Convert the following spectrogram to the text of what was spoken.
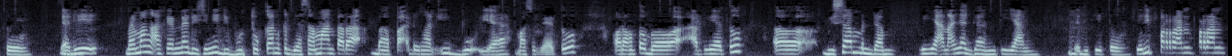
tuh jadi hmm. memang akhirnya di sini dibutuhkan kerjasama antara bapak dengan ibu ya maksudnya itu orang tua bahwa artinya itu uh, bisa mendampingi anaknya gantian. Jadi gitu jadi peran-peran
